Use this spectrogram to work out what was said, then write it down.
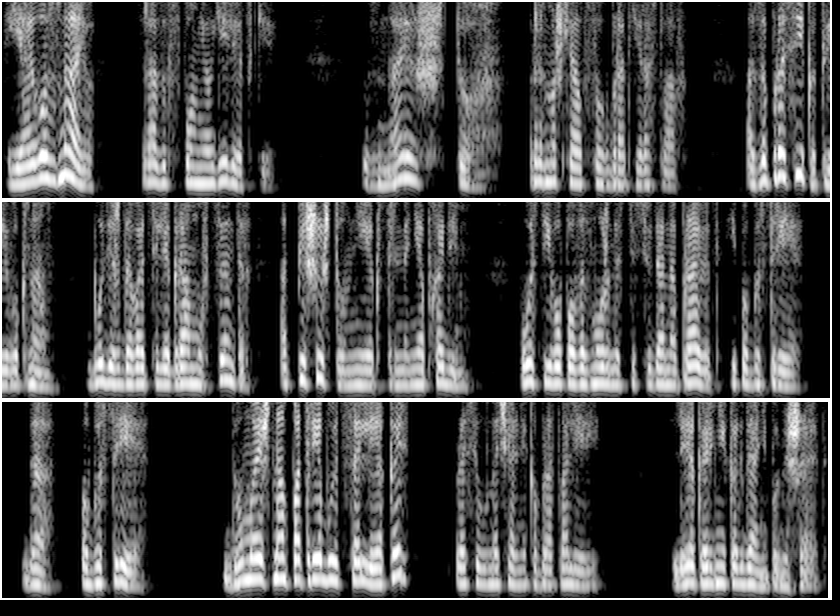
Я его знаю», — сразу вспомнил Елецкий. «Знаешь что?» — размышлял вслух брат Ярослав. «А запроси-ка ты его к нам. Будешь давать телеграмму в центр, отпиши, что он мне экстренно необходим. Пусть его по возможности сюда направят и побыстрее. Да, побыстрее». «Думаешь, нам потребуется лекарь?» — спросил у начальника брат Валерий. «Лекарь никогда не помешает»,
